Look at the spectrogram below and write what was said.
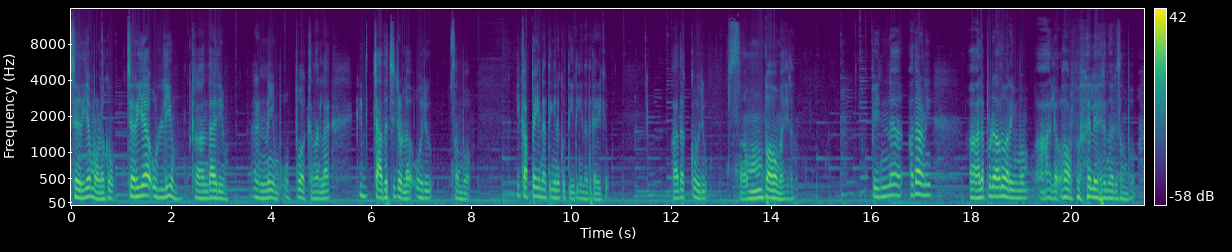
ചെറിയ മുളകും ചെറിയ ഉള്ളിയും കാന്താരിയും എണ്ണയും ഉപ്പും ഒക്കെ നല്ല ചതച്ചിട്ടുള്ള ഒരു സംഭവം. ഈ കപ്പയിന്റെ അകത്ത് ഇങ്ങനെ കുത്തിയിട്ട് ഇങ്ങനെ അത് കഴിക്കും. അതൊക്കെ ഒരു സംഭവമായിരുന്നു. പിന്നെ അതാണ് ആലപ്പുഴ എന്ന് പറയുമ്പം ആലോ ഓർമ്മയിൽ വരുന്ന ഒരു സംഭവം.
